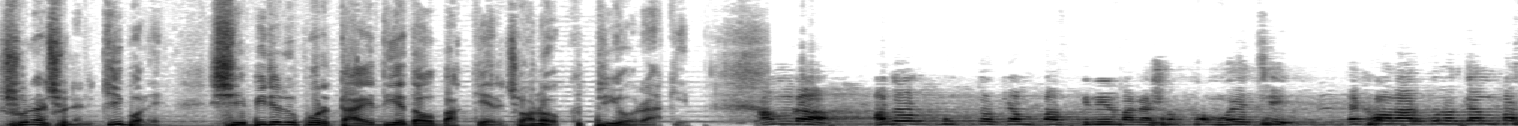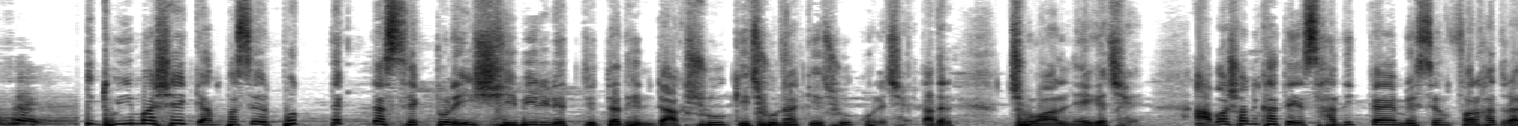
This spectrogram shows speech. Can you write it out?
শুনেন শুনেন কি বলে? শিবিরের উপর দায় দিয়ে দাও বাক্যের জনক প্রিয় রাকিব। আমরা মাদক মুক্ত ক্যাম্পাস বিনির্মাণে সক্ষম হয়েছি। এখন আর কোনো ক্যাম্পাসে দুই মাসে ক্যাম্পাসের প্রত্যেকটা সেক্টরেই শিবির নেতৃত্বাধীন ডাকসু কিছু না কিছু করেছে। তাদের ছোঁয়া লেগেছে। আবাসন খাতে সাদিক কায়ে মেসেম ফরহাদরা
